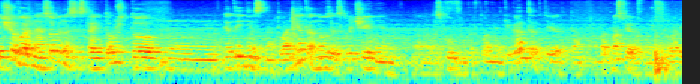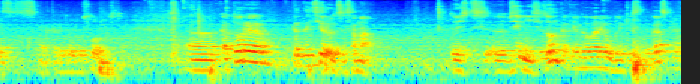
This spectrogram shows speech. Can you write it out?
еще важная особенность состоит в том, что это единственная планета, но за исключением спутников планет гиганта, где там об атмосферах можно говорить с некоторой долей условности, э, которая конденсируется сама. То есть э, в зимний сезон, как я говорил, углекислый газ прям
